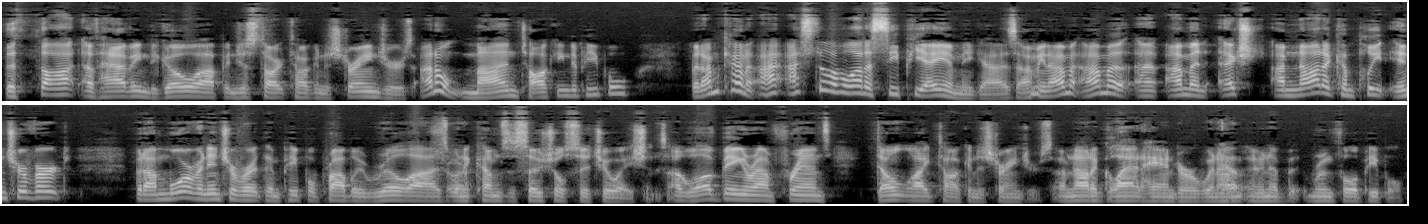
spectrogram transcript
the thought of having to go up and just start talking to strangers, I don't mind talking to people, but I'm kind of, I, I, still have a lot of CPA in me, guys. I mean, I'm, I'm a, I'm an ex, I'm not a complete introvert, but I'm more of an introvert than people probably realize sure. when it comes to social situations. I love being around friends. Don't like talking to strangers. I'm not a glad hander when yep. I'm in a room full of people.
